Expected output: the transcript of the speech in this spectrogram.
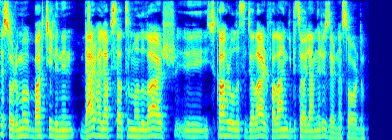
de sorumu Bahçeli'nin derhal hapse atılmalılar, e, kahrolasıcalar falan gibi söylemleri üzerine sordum.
